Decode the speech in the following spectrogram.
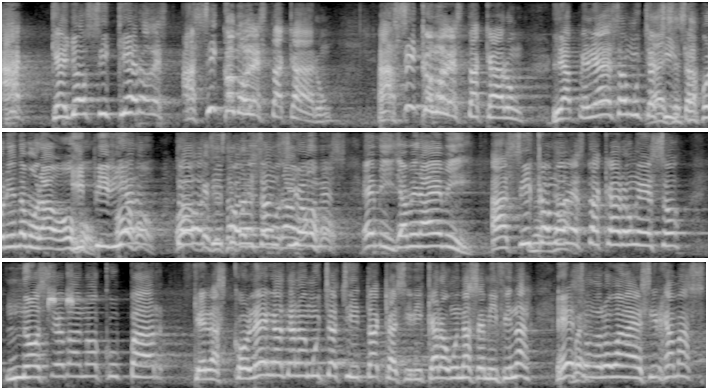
a- que yo sí quiero, así como destacaron, así como destacaron la pelea de esa Ya, muchachita. se está poniendo morado, ojo. Y pidieron ojo, ojo, todo tipo de sanciones. Emi, llamen a Emi. Así No, como no. destacaron eso, no se van a ocupar que las colegas de la muchachita clasificaron una semifinal. Eso no lo van a decir jamás.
